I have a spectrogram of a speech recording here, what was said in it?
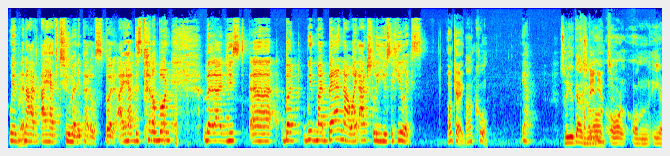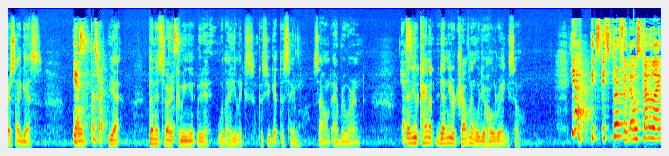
with, and I have I have too many pedals, but I have this pedal board that I've used. Uh, but with my band now, I actually use a Helix. Okay. Oh, cool. Yeah. So you guys are all, all on ears, I guess. Yes, Or- that's right. Yeah. Then it's very Yes. convenient with a, with a Helix because you get the same sound everywhere, and Yes. then you kind of then you're traveling with your whole rig. So yeah, it's it's perfect. I was kind of like,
